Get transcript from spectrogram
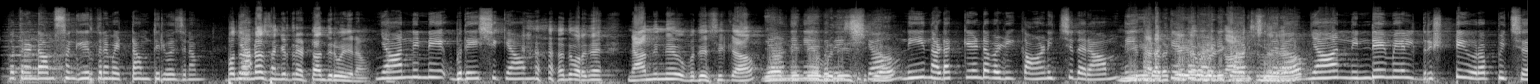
മുപ്പത്തിരണ്ടാം സങ്കീർത്തനം എട്ടാം തിരുവചനം. മുപ്പത്തിരണ്ടാം സങ്കീർത്തനം എട്ടാം തിരുവചനം. ഞാൻ നിന്നെ ഉപദേശിക്കാം. എന്ന് പറഞ്ഞ് ഞാൻ നിന്നെ ഉപദേശിക്കാം. ഞാൻ നിന്നെ ഉപദേശിക്കാം. നീ നടക്കേണ്ട വഴി കാണിച്ചു തരാം. നീ നടക്കേണ്ട വഴി കാണിച്ചു തരാം. ഞാൻ നിന്റെ മേൽ ദൃഷ്ടി ഉറപ്പിച്ച്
